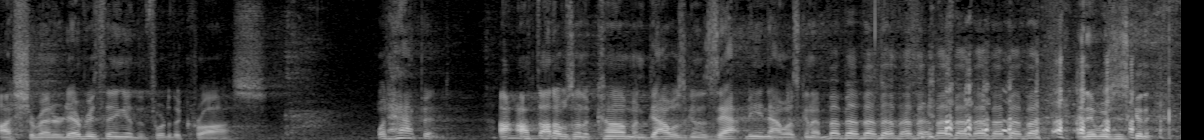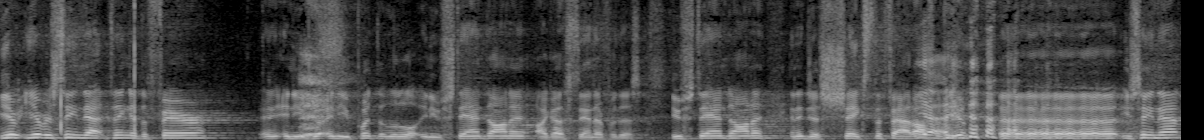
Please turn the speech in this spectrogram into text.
I surrendered everything at the foot of the cross. What happened? I, I thought I was going to come and God was going to zap me and I was going to, and it was just going to. You, you ever seen that thing at the fair? And, and, you go, and you put the little and you stand on it. I gotta stand up for this. You stand on it and it just shakes the fat off yeah. of you. You seen that?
